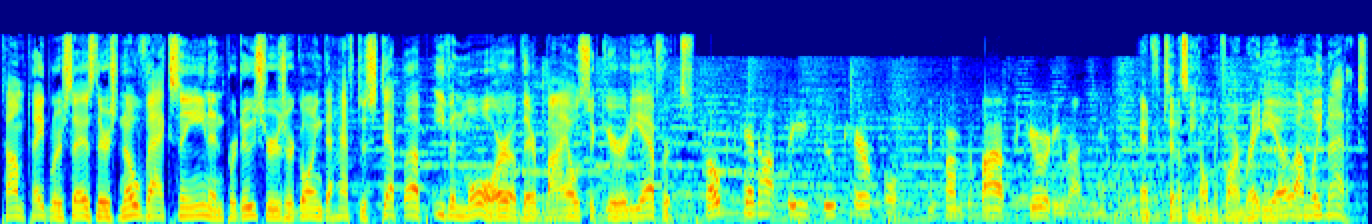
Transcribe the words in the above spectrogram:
Tom Tabler says there's no vaccine and producers are going to have to step up even more of their biosecurity efforts. Folks cannot be too careful in terms of biosecurity right now. And for Tennessee Home and Farm Radio, I'm Lee Maddox.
